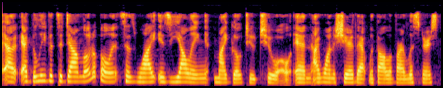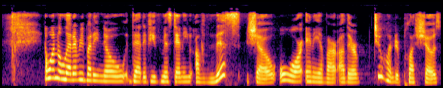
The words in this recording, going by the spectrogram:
Uh, I believe it's a downloadable, and it says, "Why is yelling my go-to tool?" And I want to share that with all of our listeners. I want to let everybody know that if you've missed any of this show or any of our other 200 plus shows,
